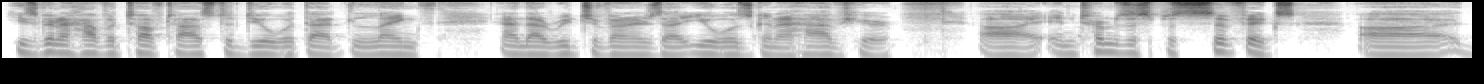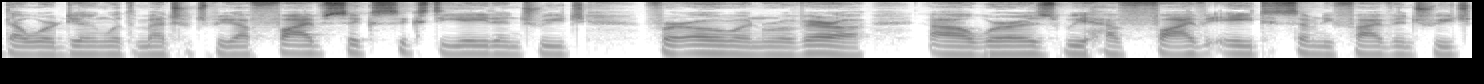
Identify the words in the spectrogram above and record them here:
he's going to have a tough task to deal with that length and that reach advantage that Ewell is going to have here. Uh, in terms of specifics uh, that we're dealing with the metrics, we got 5'6", 68 inch reach for Irwin Rivera, uh, whereas we have 5'8", 75 inch reach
